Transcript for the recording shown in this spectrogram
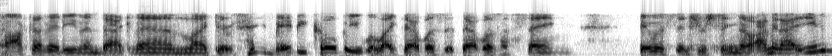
talk of it even back then. Like there was, hey, maybe Kobe. Well, like that was that was a thing. It was interesting though. I mean, I even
